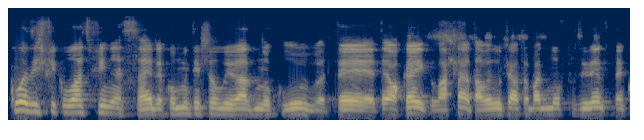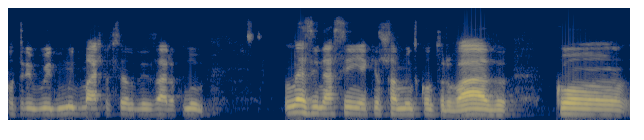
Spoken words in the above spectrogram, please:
com a dificuldade financeira, com muita instabilidade no clube, até, até ok, lá está, talvez o trabalho do novo presidente tem contribuído muito mais para estabilizar o clube, mas ainda assim aquilo está muito conturbado, com,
